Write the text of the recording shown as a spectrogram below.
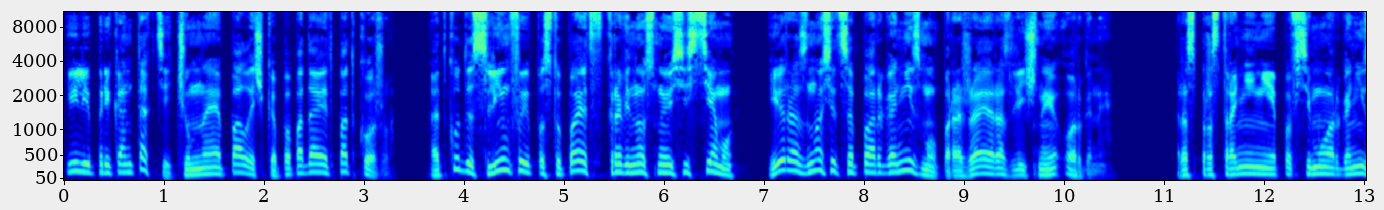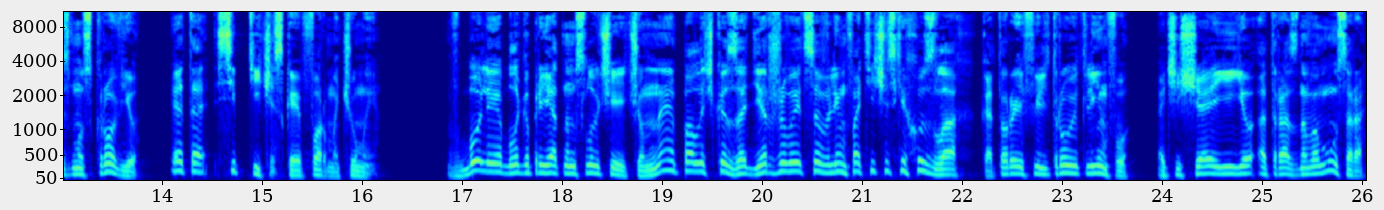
или при контакте чумная палочка попадает под кожу, откуда с лимфой поступает в кровеносную систему и разносится по организму, поражая различные органы. Распространение по всему организму с кровью – это септическая форма чумы. В более благоприятном случае чумная палочка задерживается в лимфатических узлах, которые фильтруют лимфу, очищая ее от разного мусора,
